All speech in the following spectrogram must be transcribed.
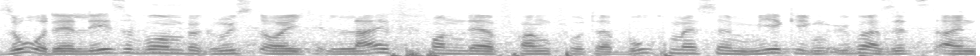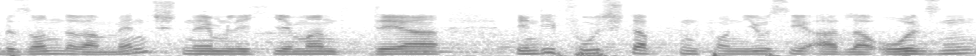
So, der Lesewurm begrüßt euch live von der Frankfurter Buchmesse. Mir gegenüber sitzt ein besonderer Mensch, nämlich jemand, der in die Fußstapfen von Jussi Adler Olsen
